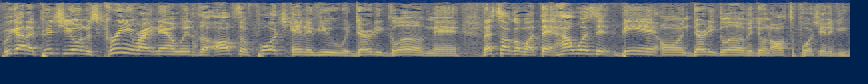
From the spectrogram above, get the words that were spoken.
We got a picture you on the screen right now with the off the porch interview with Dirty Glove, man. Let's talk about that. How was it being on Dirty Glove and doing off the porch interview?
